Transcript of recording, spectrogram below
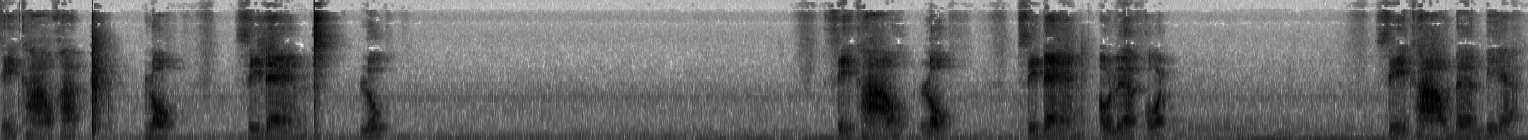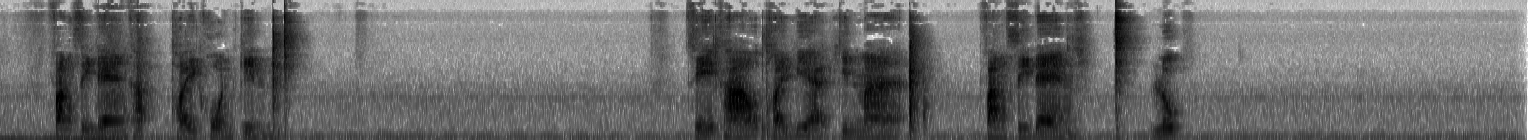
สีขาวครับ หลบ สีแดง ลุก สีขาว หลบ สีแดง เอาเรือกด สีขาวเดินเบี้ย ฝั่งสีแดงครับ ถอยโคนกิน สีขาวถอยเบี้ยกินม้า ฝั่งสีแดง ลุก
